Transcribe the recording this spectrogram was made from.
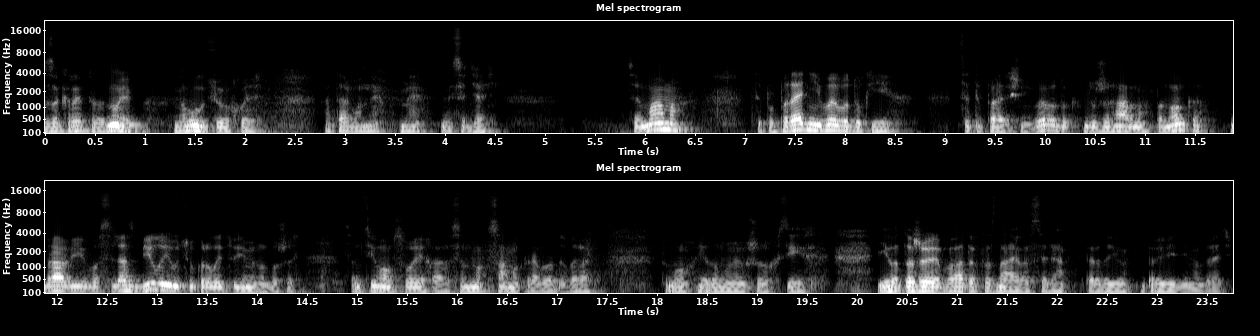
закрито, ну якби на вулицю виходять. А так вони не, не сидять. Це мама, це попередній виводок її. Це теперішній виводок. Дуже гарна панонка. Брав її Василя з білою цю кролицю іменно, бо щось самців мав своїх, а сам- самок треба добирати. Тому я думаю, що всі його теж багато хто знає Василя. Передаю привіт йому, до речі.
